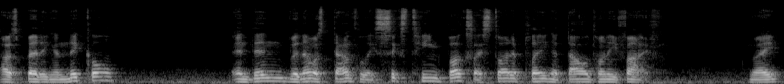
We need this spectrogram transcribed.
I was betting a nickel. And then when I was down to like 16 bucks, I started playing a dollar 25. Right?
